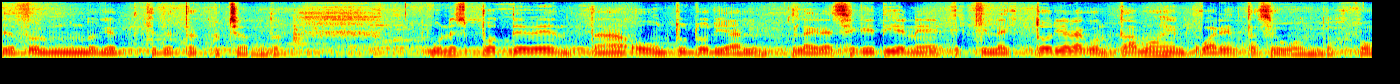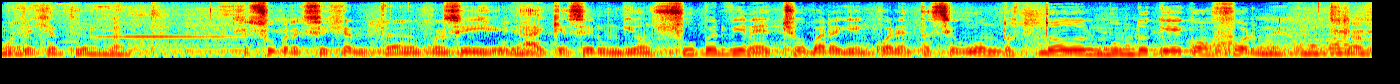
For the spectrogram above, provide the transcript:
y a todo el mundo que, que te está escuchando. Un spot de venta o un tutorial, la gracia que tiene es que la historia la contamos en 40 segundos, como te dije anteriormente. Es súper exigente. ¿eh? En 40 Sí, segundos. hay que hacer un guion súper bien hecho para que en 40 segundos todo el mundo quede conforme. Claro.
